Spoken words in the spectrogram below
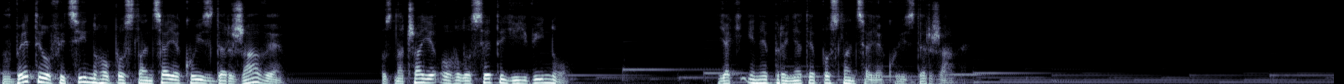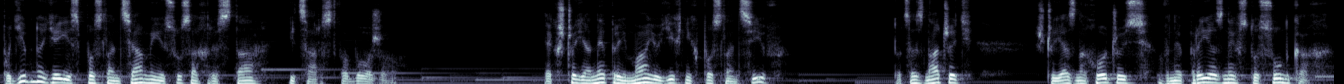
Вбити офіційного посланця якоїсь держави означає оголосити їй війну, як і не прийняти посланця якоїсь держави. Подібно є і з посланцями Ісуса Христа і Царства Божого. Якщо я не приймаю їхніх посланців, то це значить, що я знаходжусь в неприязних стосунках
